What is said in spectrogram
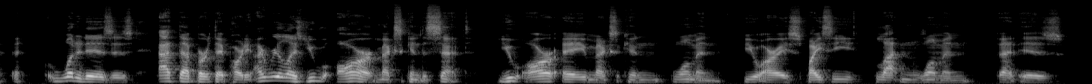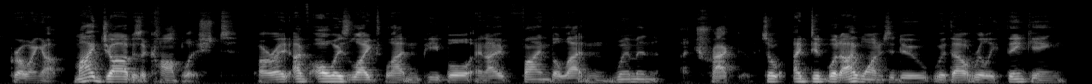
what it is is at that birthday party, I realized you are Mexican descent. You are a Mexican woman. You are a spicy Latin woman that is growing up. My job is accomplished. All right. I've always liked Latin people and I find the Latin women attractive. So I did what I wanted to do without really thinking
